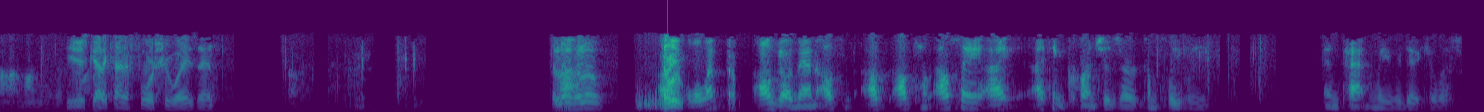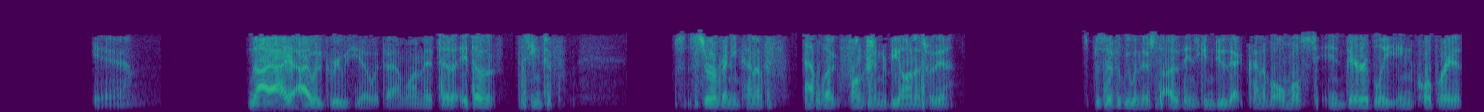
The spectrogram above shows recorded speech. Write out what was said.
Oh, I'm on there. You just got to kind of force your ways in. Hello, Uh, hello. All right, well, let, I'll go then. I'll I'll I'll t- I'll say I I think crunches are completely and patently ridiculous. Yeah. No, I I would agree with you with that one. It uh, it doesn't seem to f- serve any kind of athletic function, to be honest with you. Specifically, when there's other things you can do that kind of almost invariably incorporate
